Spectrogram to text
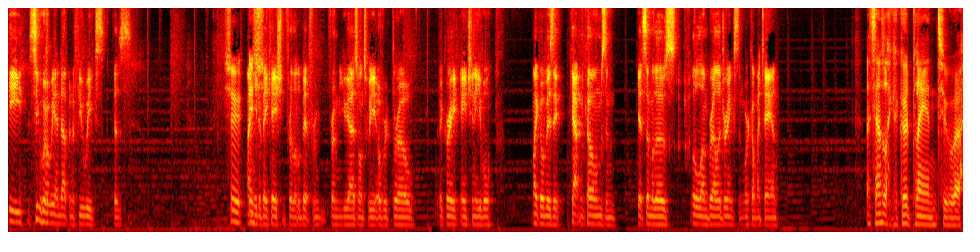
see see where we end up in a few weeks because Sure. I need a vacation for a little bit from from you guys once we overthrow the great ancient evil. Might go visit Captain Combs and get some of those little umbrella drinks and work on my tan. That sounds like a good plan to uh,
